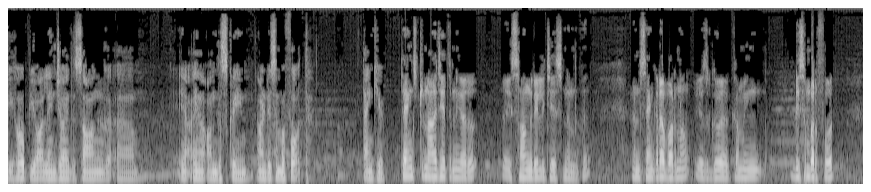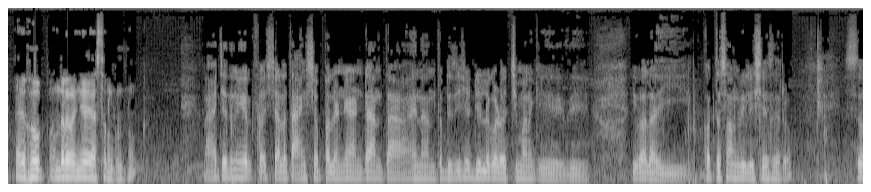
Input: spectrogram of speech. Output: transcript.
we hope you all enjoy the song on the screen on December fourth thank you thanks to Naga Chaitanya garu ఈ సాంగ్ రిలీజ్ చేసినందుకు. And Shankarabharanam is coming December fourth I hope అందరూ ఎంజాయ్ చేస్తారు అనుకుంటున్నాం నాగ చైతన్య గారికి ఫస్ట్ చాలా థ్యాంక్స్ చెప్పాలండి. అంటే అంత ఆయన అంత బిజీ షెడ్యూల్లో కూడా వచ్చి మనకి ఇది ఇవాళ ఈ కొత్త సాంగ్ రిలీజ్ చేశారు. సో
